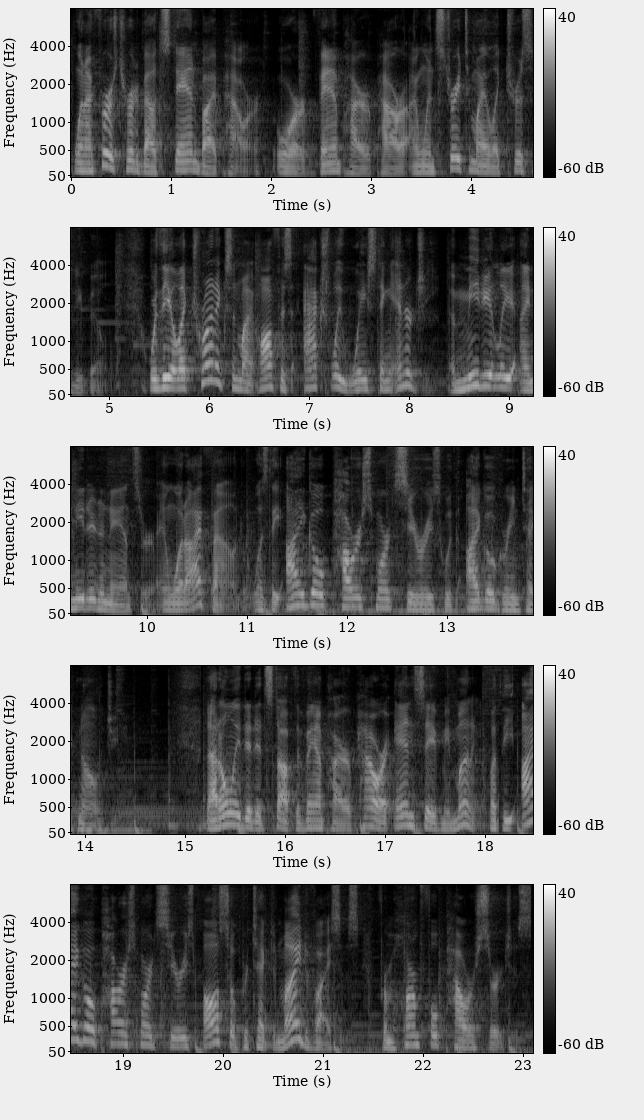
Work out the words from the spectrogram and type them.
When I first heard about standby power, or vampire power, I went straight to my electricity bill. Were the electronics in my office actually wasting energy? Immediately, I needed an answer, and what I found was the iGo PowerSmart series with iGo Green technology. Not only did it stop the vampire power and save me money, but the iGo PowerSmart series also protected my devices from harmful power surges.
